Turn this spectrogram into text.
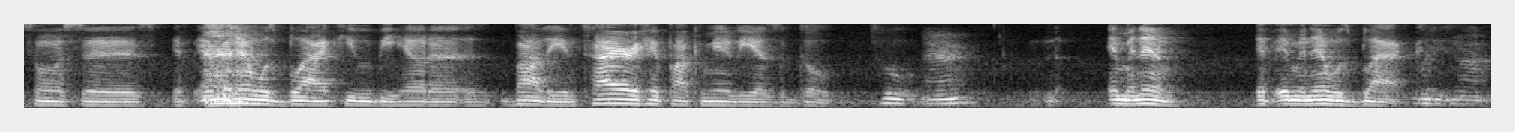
Someone says if Eminem was black, he would be held as, by the entire hip hop community as a goat. Who, Aaron? Eminem. If Eminem was black, But he's not.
